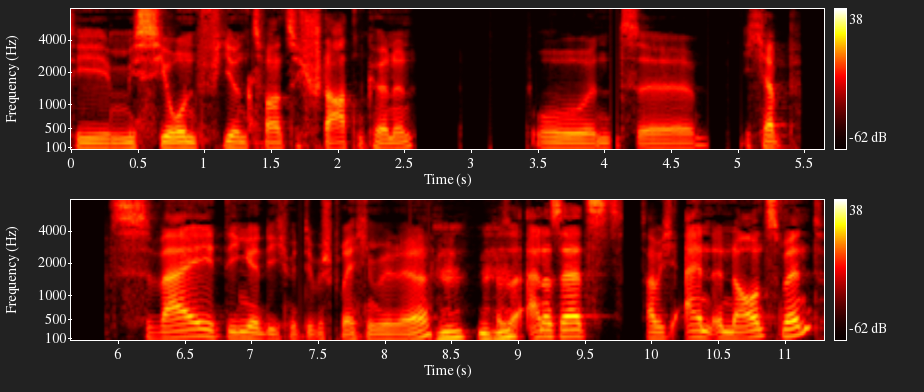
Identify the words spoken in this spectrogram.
die Mission 24 starten können. Und äh, ich habe zwei Dinge, die ich mit dir besprechen will. Ja? Mhm, mhm. also einerseits habe ich ein Announcement,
